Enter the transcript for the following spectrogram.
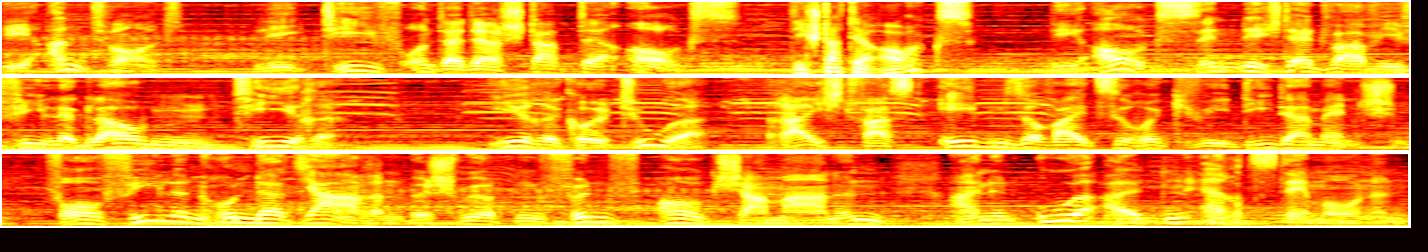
Die Antwort liegt tief unter der Stadt der Orks. Die Stadt der Orks? Die Orks sind nicht etwa, wie viele glauben, Tiere. Ihre Kultur reicht fast ebenso weit zurück wie die der Menschen. Vor vielen hundert Jahren beschwörten fünf Ork-Schamanen einen uralten Erzdämonen,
